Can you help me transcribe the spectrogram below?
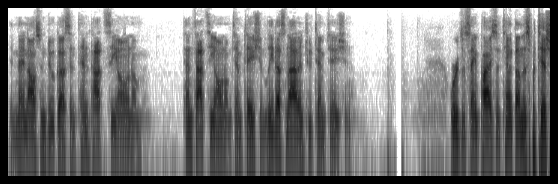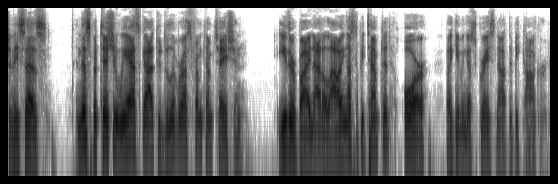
in nos inducas in tentationem. Tentationem, temptation. Lead us not into temptation. Words of St. Pius X on this petition. He says, In this petition we ask God to deliver us from temptation, either by not allowing us to be tempted or by giving us grace not to be conquered.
